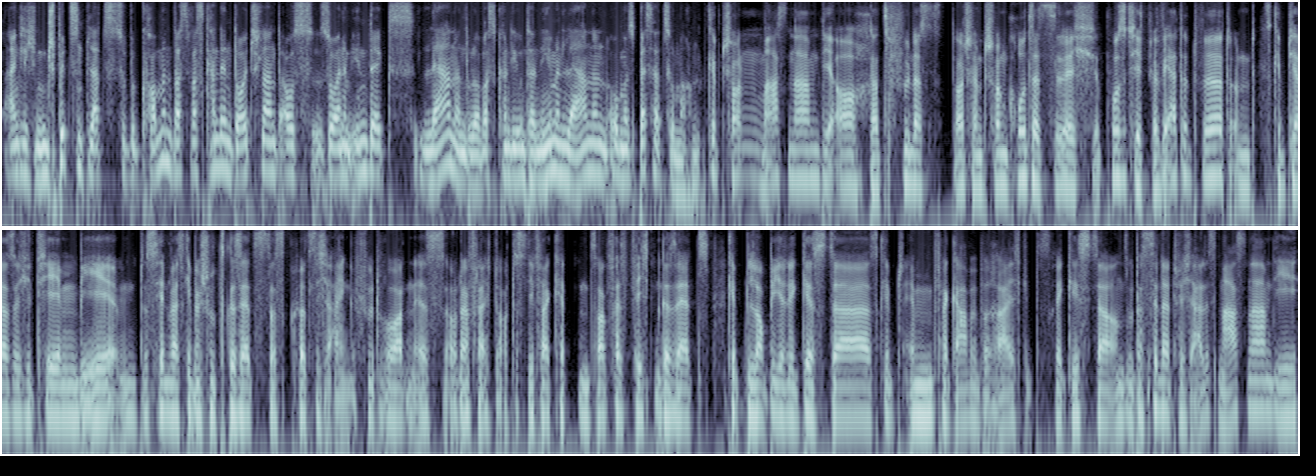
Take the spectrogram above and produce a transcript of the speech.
eigentlich, einen Spitzenplatz zu bekommen. Was, was kann denn Deutschland aus so einem Index lernen oder was können die Unternehmen lernen, um es besser zu machen? Es gibt schon Maßnahmen, die auch dazu führen, dass Deutschland schon grundsätzlich positiv bewertet wird. Und es gibt ja solche Themen wie das Hinweisgeberschutzgesetz, das kürzlich eingeführt worden ist, oder vielleicht auch das Lieferketten-Sorgfaltspflichtengesetz. Es gibt Lobbyregister, es gibt im Vergabebereich gibt es Register und so. Das sind natürlich alles Maßnahmen, die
